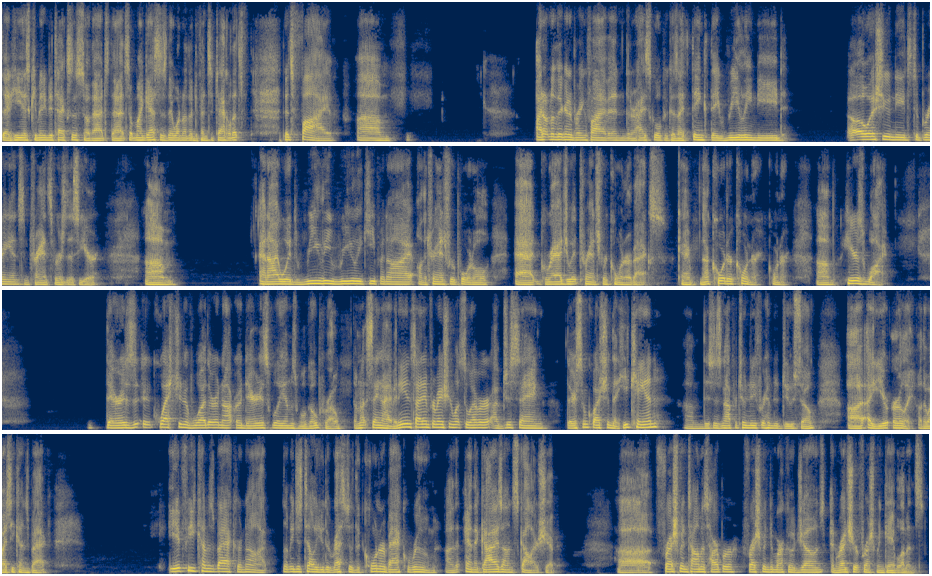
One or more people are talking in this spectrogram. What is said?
that he is committing to Texas. So that's that. So my guess is they want another defensive tackle. That's that's five. Um, I don't know they're going to bring five in that are high school because I think they really need OSU needs to bring in some transfers this year. Um, and I would really, really keep an eye on the transfer portal at graduate transfer cornerbacks. Okay, not quarter corner corner. Um, here's why. There is a question of whether or not Rodarius Williams will go pro. I'm not saying I have any inside information whatsoever. I'm just saying there's some question that he can. Um, this is an opportunity for him to do so uh, a year early. Otherwise, he comes back. If he comes back or not, let me just tell you the rest of the cornerback room uh, and the guys on scholarship. Uh, freshman Thomas Harper, freshman DeMarco Jones, and redshirt freshman Gabe Lemons.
